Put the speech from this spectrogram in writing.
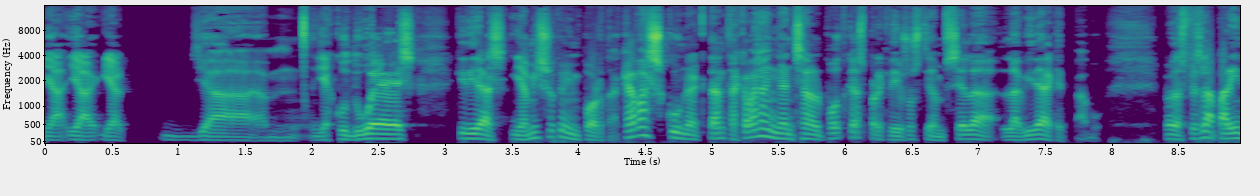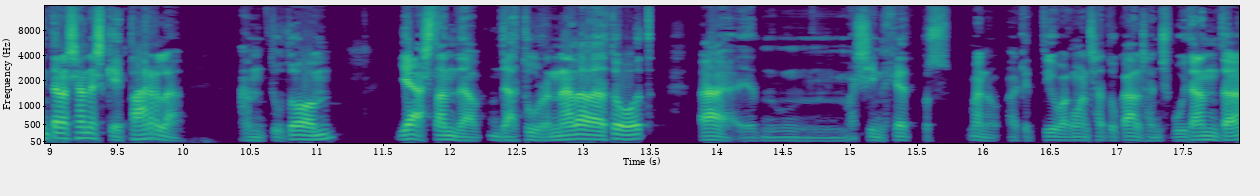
Ja, ja, ja, ja, ja condueix, que diràs, i a mi això que m'importa? Acabes connectant, t'acabes enganxant el podcast perquè dius, hòstia, em sé la, la vida d'aquest pavo. Però després la part interessant és que parla amb tothom, ja estan de, de tornada de tot, ah, Machine Head, doncs, bueno, aquest tio va començar a tocar als anys 80,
